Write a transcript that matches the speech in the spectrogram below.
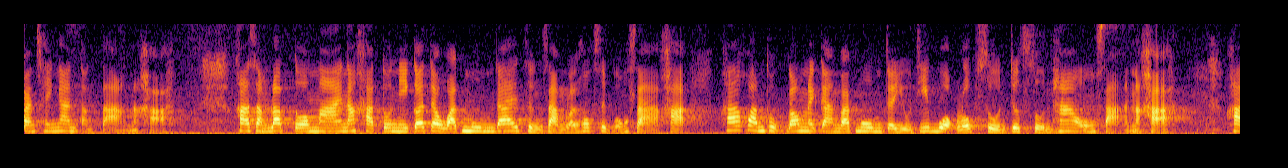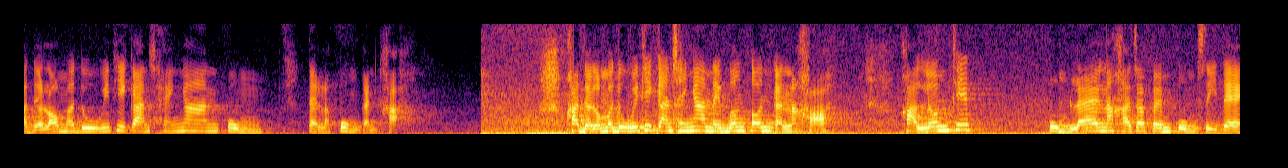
การใช้งานต่างๆนะคะ ค่ะสำหรับตัวไม้นะคะ ตัวนี้ก็จะวัดมุมได้ถึง 360 องศาค่ะ ค่าความถูกต้องในการวัดมุมจะอยู่ที่บวกลบ 0.05 องศานะคะ ค่ะ เดี๋ยวเรามาดูวิธีการใช้งานปุ่มแต่ละปุ่มกันค่ะ ค่ะ เดี๋ยวเรามาดูวิธีการใช้งานในเบื้องต้นกันนะคะ ค่ะเริ่มที่ ปุ่มแรกนะคะ จะเป็นปุ่มสีแดง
